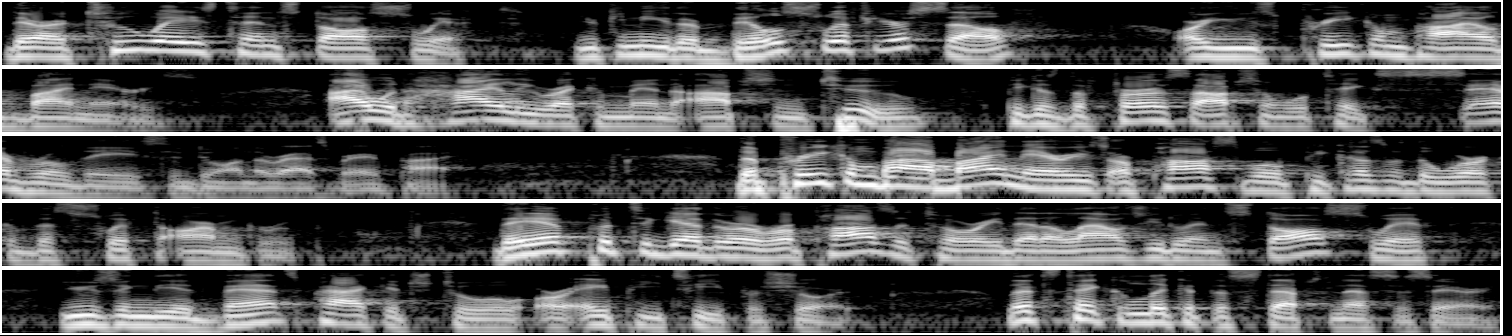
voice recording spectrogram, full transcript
There are two ways to install Swift. You can either build Swift yourself or use precompiled binaries. I would highly recommend option two because the first option will take several days to do on the Raspberry Pi. The precompiled binaries are possible because of the work of the Swift ARM group. They have put together a repository that allows you to install Swift using the Advanced Package Tool, or APT for short. Let's take a look at the steps necessary.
